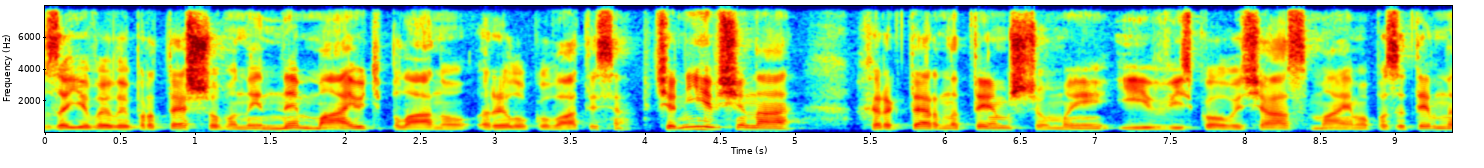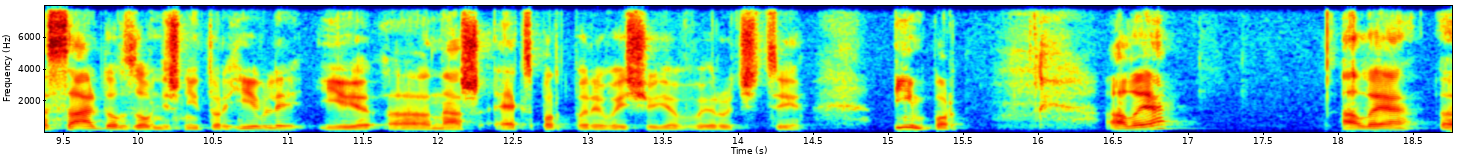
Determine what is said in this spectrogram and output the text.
заявили про те, що вони не мають плану релокуватися. Чернігівщина характерна тим, що ми і в військовий час маємо позитивне сальдо в зовнішній торгівлі, і е, наш експорт перевищує виручці імпорт. Але але е,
